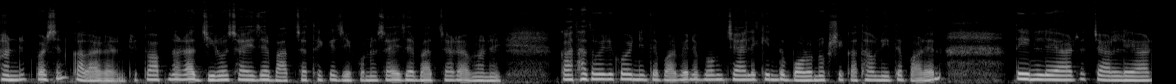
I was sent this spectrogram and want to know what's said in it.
হান্ড্রেড পারসেন্ট কালার গ্যারান্টি। তো আপনারা জিরো সাইজের বাচ্চা থেকে যে কোনো সাইজের বাচ্চারা মানে কাঁথা তৈরি করে নিতে পারবেন এবং চাইলে কিন্তু বড় নকশি কাঁথাও নিতে পারেন। তিন লেয়ার, চার লেয়ার,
